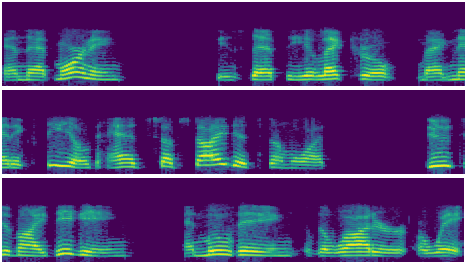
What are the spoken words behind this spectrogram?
and that morning is that the electromagnetic field had subsided somewhat due to my digging and moving the water away.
